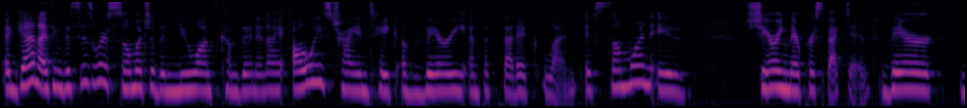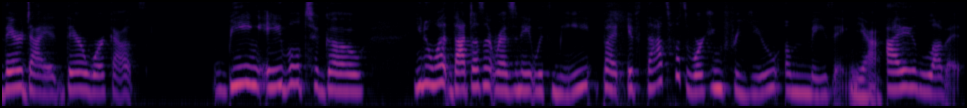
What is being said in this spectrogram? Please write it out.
again, I think this is where so much of the nuance comes in. And I always try and take a very empathetic lens. If someone is sharing their perspective, their their diet, their workouts, being able to go, you know what, that doesn't resonate with me, but if that's what's working for you, amazing. Yeah. I love it.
